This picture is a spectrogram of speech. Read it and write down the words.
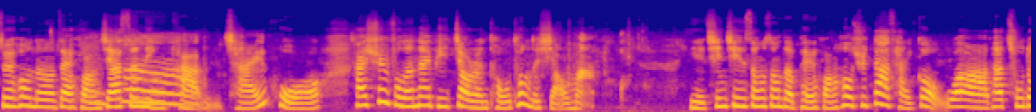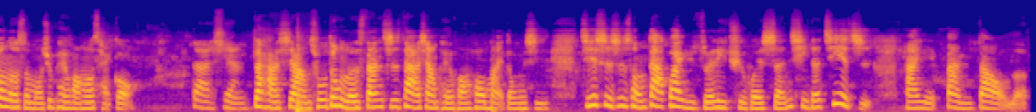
最后呢，在皇家森林砍柴火，还驯服了那匹叫人头痛的小马，也轻轻松松的陪皇后去大采购。哇，他出动了什么去陪皇后采购？大象，大象出动了三只大象陪皇后买东西，即使是从大怪鱼嘴里取回神奇的戒指，他也办到了。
